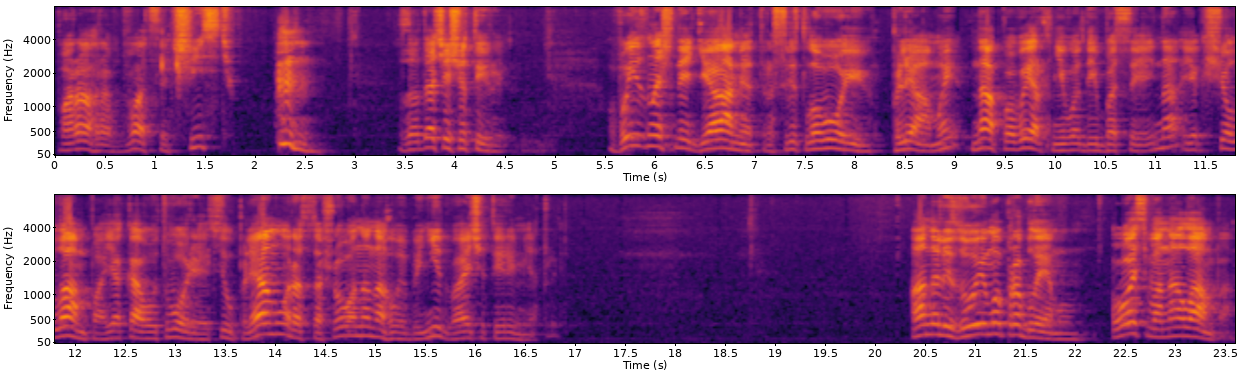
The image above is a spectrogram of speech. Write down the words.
Параграф 26. Задача 4. Визначте діаметр світлової плями на поверхні води басейна, якщо лампа, яка утворює цю пляму, розташована на глибині 2,4 метри. Аналізуємо проблему. Ось вона лампа.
